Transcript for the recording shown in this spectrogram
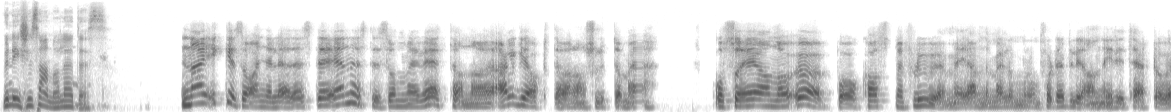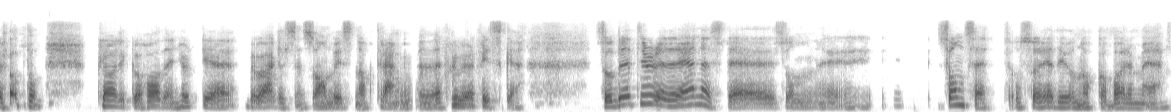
Men ikke så annerledes. Nei, ikke så annerledes. Det eneste som jeg vet, han har elgjakta har han slutta med. Og så er han og øver på å kaste med flue med jevne mellomrom, for det blir han irritert over. At han klarer ikke å ha den hurtige bevegelsen som han visstnok trenger med det fluefisket. Så det tror jeg er det eneste sånn, eh, sånn sett. Og så er det jo noe bare med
